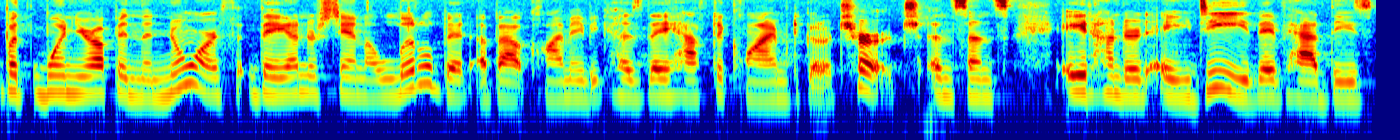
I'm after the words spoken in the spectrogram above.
But when you're up in the north, they understand a little bit about climbing because they have to climb to go to church. And since 800 AD, they've had these,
